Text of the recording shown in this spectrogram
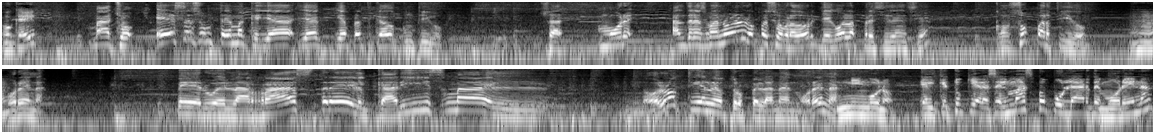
¿Ok? Macho, ese es un tema que ya, ya, ya he platicado contigo. O sea, More- Andrés Manuel López Obrador llegó a la presidencia con su partido. Morena. Pero el arrastre, el carisma, el... No lo tiene otro pelana en Morena. Ninguno. El que tú quieras, el más popular de Morena,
